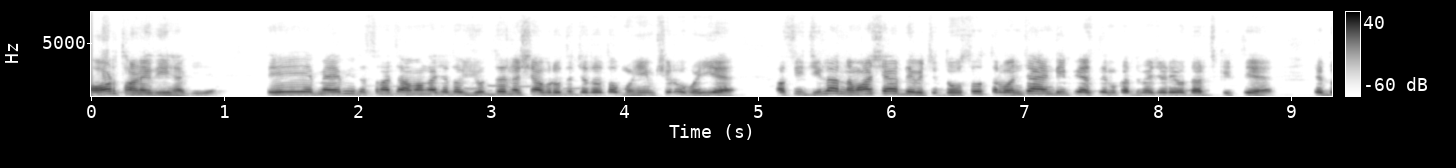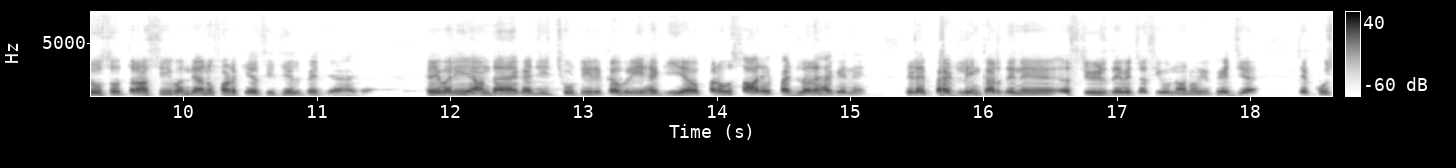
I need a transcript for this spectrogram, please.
ਔੜ ਥਾਣੇ ਦੀ ਹੈਗੀ ਹੈ। ਤੇ ਮੈਂ ਇਹ ਵੀ ਦੱਸਣਾ ਚਾਹਾਂਗਾ ਜਦੋਂ ਯੁੱਧ ਨਸ਼ਾ ਵਿਰੁੱਧ ਜਦੋਂ ਤੋਂ ਮੁਹਿੰਮ ਸ਼ੁਰੂ ਹੋਈ ਹੈ, ਅਸੀਂ ਜ਼ਿਲ੍ਹਾ ਨਵਾਂ ਸ਼ਹਿਰ ਦੇ ਵਿੱਚ 253 ਐਨਡੀਪੀਐਸ ਦੇ ਮੁਕੱਦਮੇ ਜਿਹੜੇ ਉਹ ਦਰਜ ਕੀਤੇ ਹੈ ਤੇ 283 ਬੰਦਿਆਂ ਨੂੰ ਫੜ ਕੇ ਅਸੀਂ ਜੇਲ੍ਹ ਭੇਜਿਆ ਹੈਗਾ। ਕਈ ਵਾਰੀ ਇਹ ਆਂਦਾ ਹੈਗਾ ਜੀ ਛੋਟੀ ਰਿਕਵਰੀ ਹੈਗੀ ਆ ਪਰ ਉਹ ਸਾਰੇ ਪੈਡਲਰ ਹੈਗੇ ਨੇ ਜਿਹੜੇ ਪੈਡਲਿੰਗ ਕਰਦੇ ਨੇ ਸਟਰੀਟਸ ਦੇ ਵਿੱਚ ਅਸੀਂ ਉਹਨਾਂ ਨੂੰ ਵੀ ਭੇਜਿਆ ਤੇ ਕੁਝ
